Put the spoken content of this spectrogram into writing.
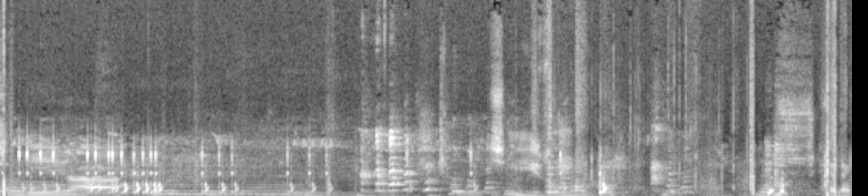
Şimdi ya. Şimdi 110 oldu. Beş kadar.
